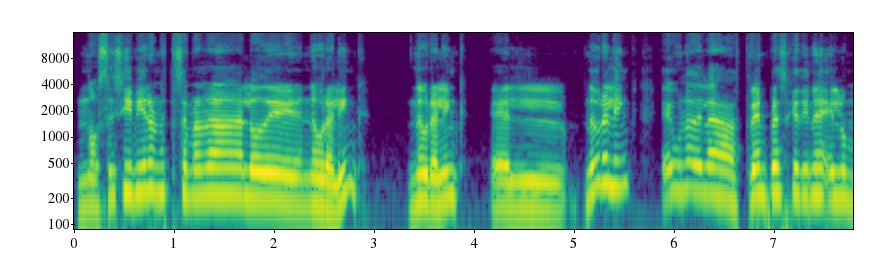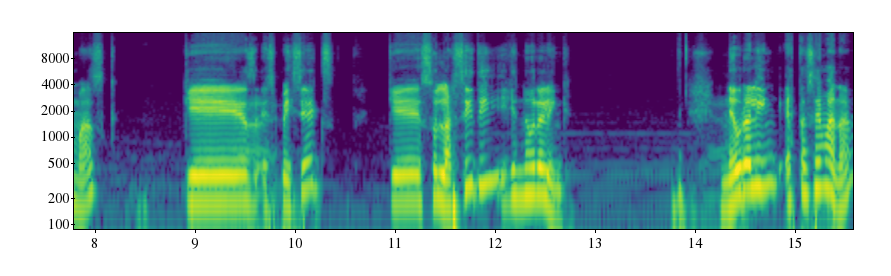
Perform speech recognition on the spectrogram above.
no sé si vieron esta semana lo de Neuralink. Neuralink, el Neuralink es una de las tres empresas que tiene Elon Musk, que es Ah. SpaceX, que es Solar City y que es Neuralink. Neuralink esta semana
